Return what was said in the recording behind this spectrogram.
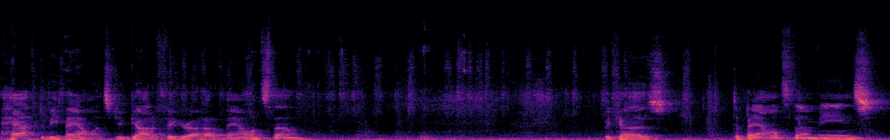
have to be balanced. You've got to figure out how to balance them. Because to balance them means,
